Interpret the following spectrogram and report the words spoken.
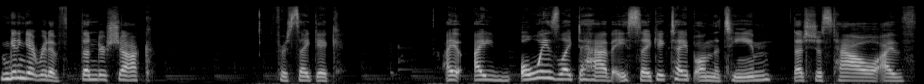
I'm gonna get rid of Thundershock for Psychic. I I always like to have a psychic type on the team. That's just how I've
